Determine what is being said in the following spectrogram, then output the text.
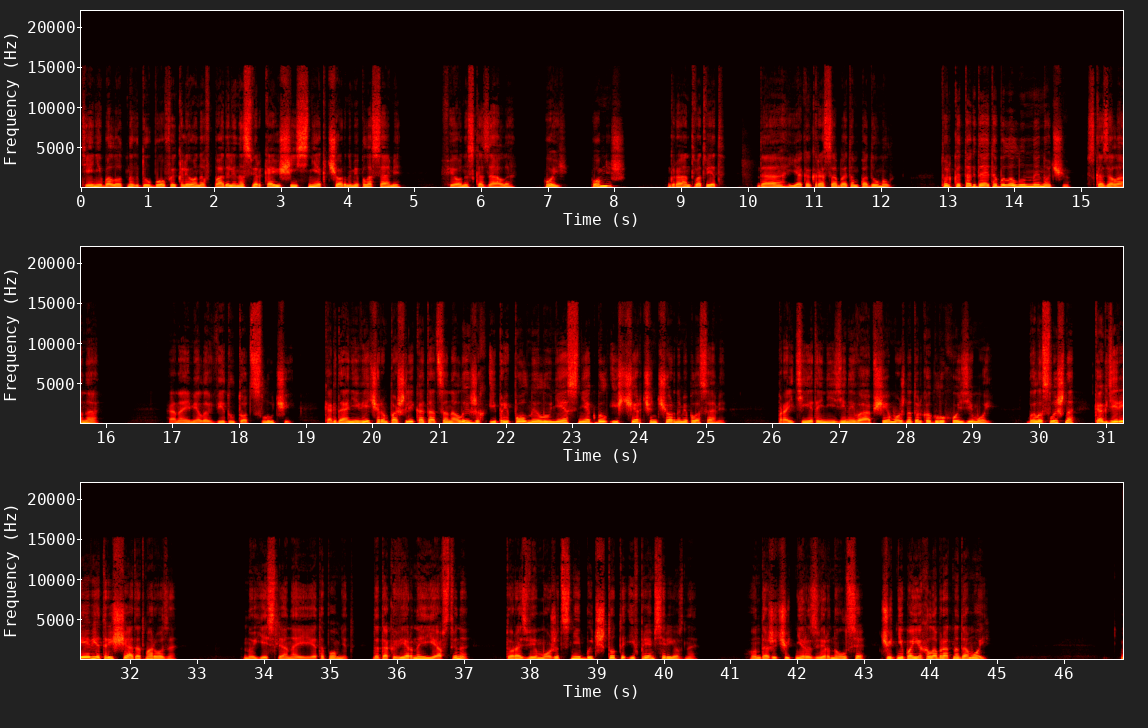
Тени болотных дубов и кленов падали на сверкающий снег черными полосами. Фиона сказала, «Ой, помнишь?» Грант в ответ, «Да, я как раз об этом подумал». «Только тогда это было лунной ночью», — сказала она. Она имела в виду тот случай, когда они вечером пошли кататься на лыжах, и при полной луне снег был исчерчен черными полосами. Пройти этой низиной вообще можно только глухой зимой. Было слышно, как деревья трещат от мороза. Но если она и это помнит, да так верно и явственно, то разве может с ней быть что-то и впрямь серьезное? Он даже чуть не развернулся, чуть не поехал обратно домой.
